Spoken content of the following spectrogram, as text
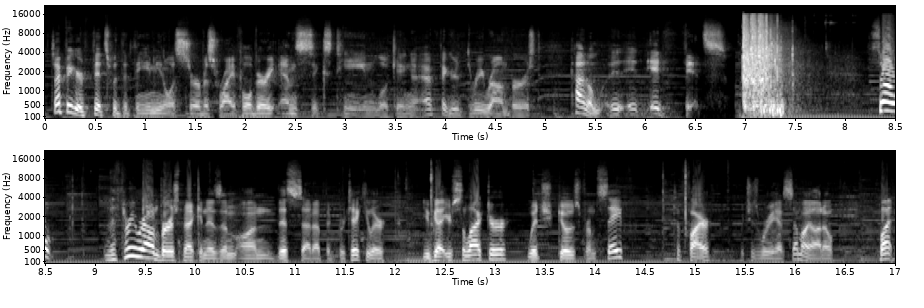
which I figured fits with the theme, you know, a service rifle, very M16 looking. I figured three round burst, kind of, it, it fits. So the three round burst mechanism on this setup in particular, you've got your selector, which goes from safe to fire, which is where you have semi-auto, but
